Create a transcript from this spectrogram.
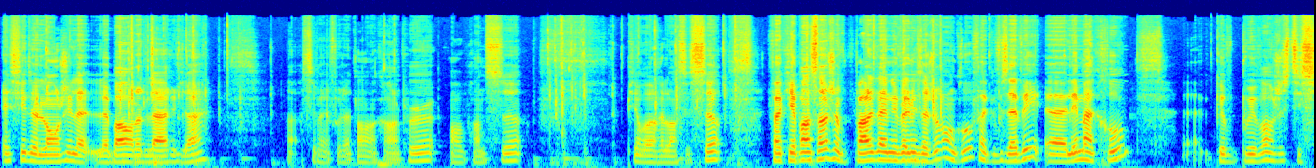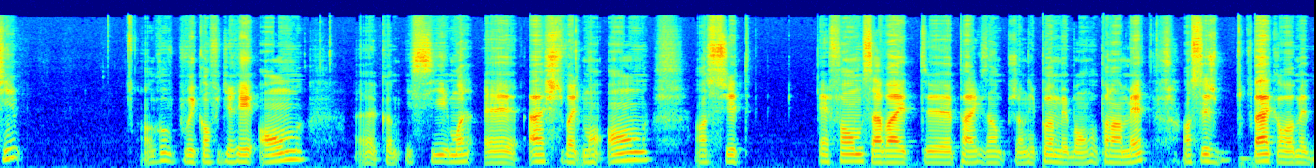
essayer de longer le, bord là, de la rivière. Ah, c'est vrai, il faut que j'attende encore un peu. On va prendre ça. Puis on va relancer ça. Fait que pendant ça, je vais vous parler de la nouvelle mise à jour en gros. Fait que vous avez euh, les macros que vous pouvez voir juste ici. En gros, vous pouvez configurer home. euh, comme ici. Moi, euh, H va être mon home. Ensuite, Fhome, ça va être, euh, par exemple, j'en ai pas, mais bon, on va pas en mettre. Ensuite, back, on va mettre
